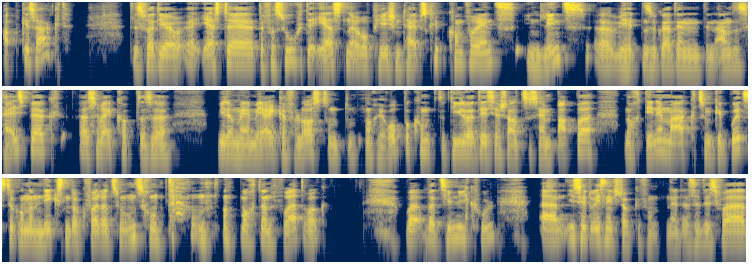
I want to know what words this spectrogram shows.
abgesagt. Das war die äh, erste, der Versuch der ersten europäischen TypeScript-Konferenz in Linz. Äh, wir hätten sogar den, den Anders Heilsberg äh, so weit gehabt, dass er wieder mal Amerika verlässt und, und nach Europa kommt. Der Deal war das, er schaut zu seinem Papa nach Dänemark zum Geburtstag und am nächsten Tag fährt er zu uns runter und, und macht einen Vortrag war, war ziemlich cool. Ähm, ist halt alles nicht stattgefunden. Nicht? Also das war,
